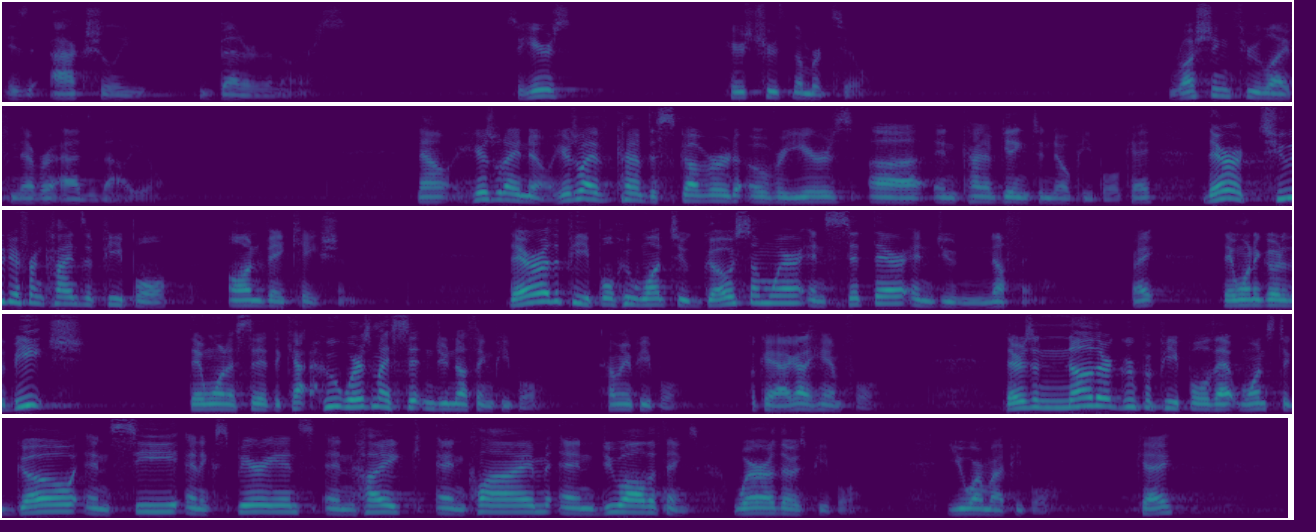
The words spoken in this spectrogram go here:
is actually better than ours. So here's Here's truth number two rushing through life never adds value. Now, here's what I know. Here's what I've kind of discovered over years uh, in kind of getting to know people, okay? There are two different kinds of people on vacation. There are the people who want to go somewhere and sit there and do nothing, right? They want to go to the beach. They want to sit at the cat. Who? Where's my sit and do nothing people? How many people? Okay, I got a handful. There's another group of people that wants to go and see and experience and hike and climb and do all the things. Where are those people? You are my people. Okay?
